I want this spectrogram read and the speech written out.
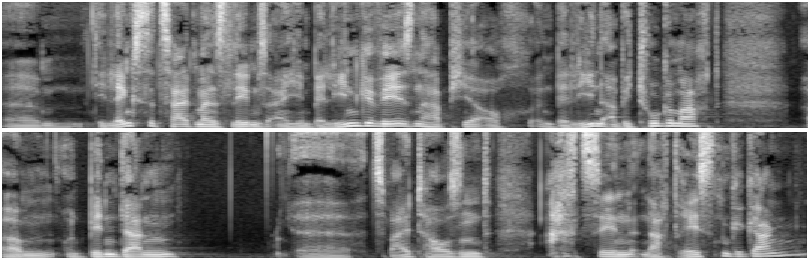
ähm, die längste Zeit meines Lebens eigentlich in Berlin gewesen, habe hier auch in Berlin Abitur gemacht ähm, und bin dann 2018 äh, nach Dresden gegangen,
